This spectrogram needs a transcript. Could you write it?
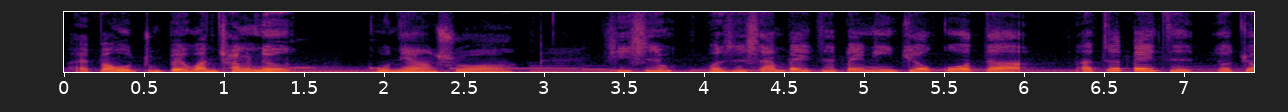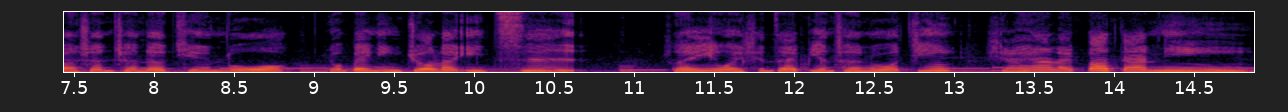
还帮我准备晚餐呢？”姑娘说：“其实我是上辈子被你救过的，而这辈子又转生成了田螺，又被你救了一次，所以我现在变成螺精，想要来报答你。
